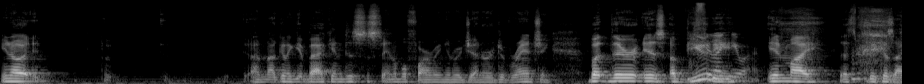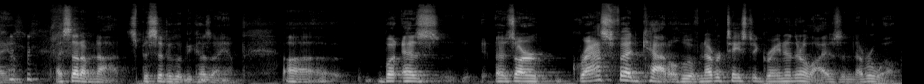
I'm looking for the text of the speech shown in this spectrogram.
You know, it, I'm not going to get back into sustainable farming and regenerative ranching, but there is a beauty like in my. That's because I am. I said I'm not specifically because I am. Uh, but as as our grass-fed cattle who have never tasted grain in their lives and never will,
